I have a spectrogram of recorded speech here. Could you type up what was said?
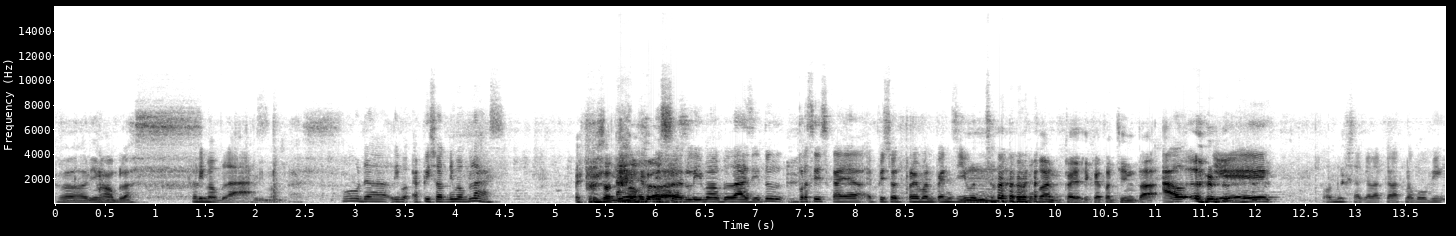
ke 15 Ke 15. 15 Oh, udah 5 episode 15. episode 15 episode 15 itu persis kayak episode preman pensiun. Hmm, bukan kayak ikatan cinta Au, ye. Waduh, segalak-galak Bobby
